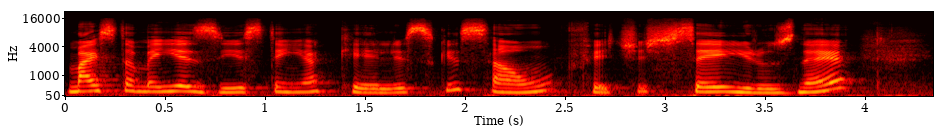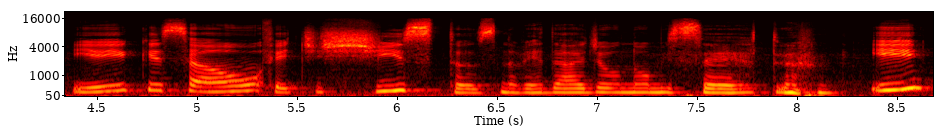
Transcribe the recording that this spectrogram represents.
Mas também existem aqueles que são feticheiros, né? E que são fetichistas, na verdade é o nome certo. E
